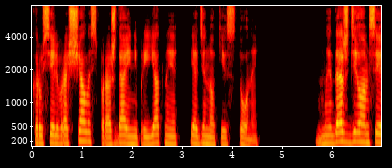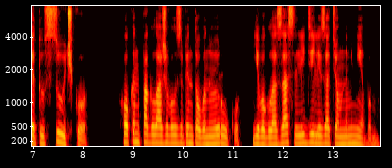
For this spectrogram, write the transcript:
Карусель вращалась, порождая неприятные и одинокие стоны. «Мы дождемся эту сучку!» Хокон поглаживал забинтованную руку. Его глаза следили за темным небом.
